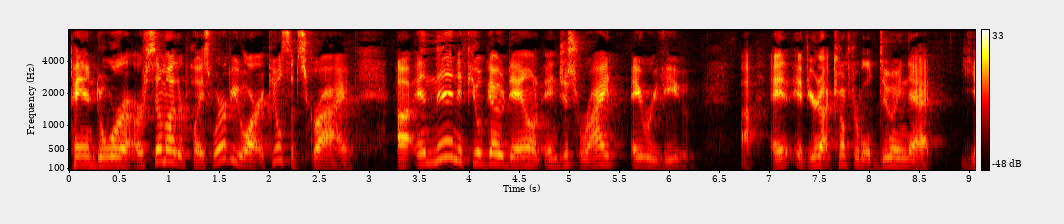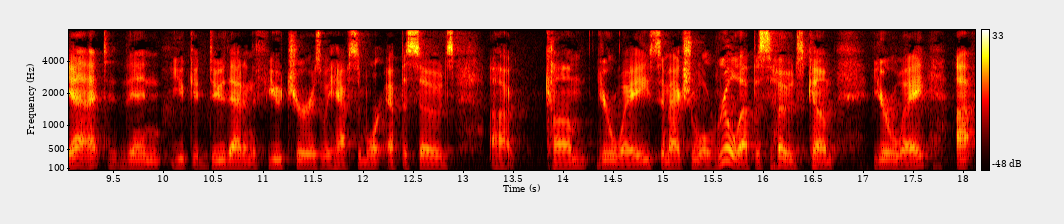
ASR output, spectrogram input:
Pandora or some other place, wherever you are, if you'll subscribe, uh, and then if you'll go down and just write a review. Uh, and if you're not comfortable doing that yet, then you could do that in the future as we have some more episodes uh, come your way, some actual real episodes come your way. Uh,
